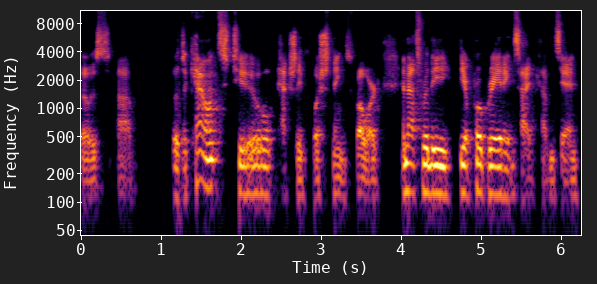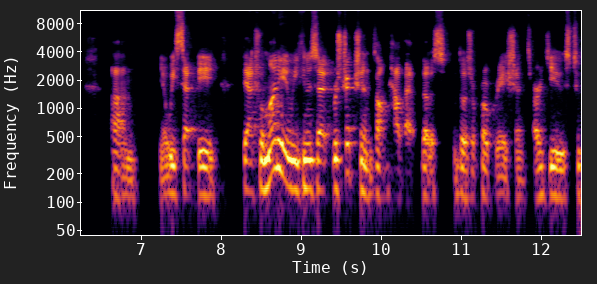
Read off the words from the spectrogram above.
those uh, those accounts to actually push things forward. And that's where the the appropriating side comes in. Um, you know, we set the the actual money, and we can set restrictions on how that those those appropriations are used to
